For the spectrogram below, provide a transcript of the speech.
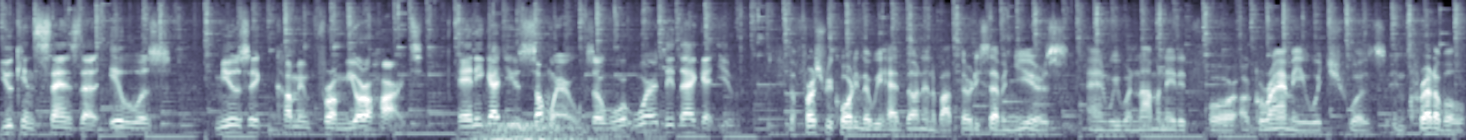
you can sense that it was music coming from your heart and it got you somewhere. So where did that get you? The first recording that we had done in about 37 years and we were nominated for a Grammy which was incredible.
